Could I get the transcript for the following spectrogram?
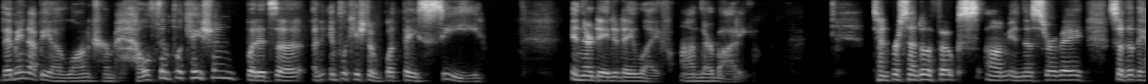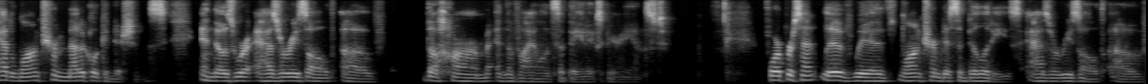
that may not be a long-term health implication, but it's a, an implication of what they see in their day-to-day -day life on their body. 10% of the folks um, in this survey said that they had long-term medical conditions, and those were as a result of the harm and the violence that they had experienced. 4% live with long-term disabilities as a result of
